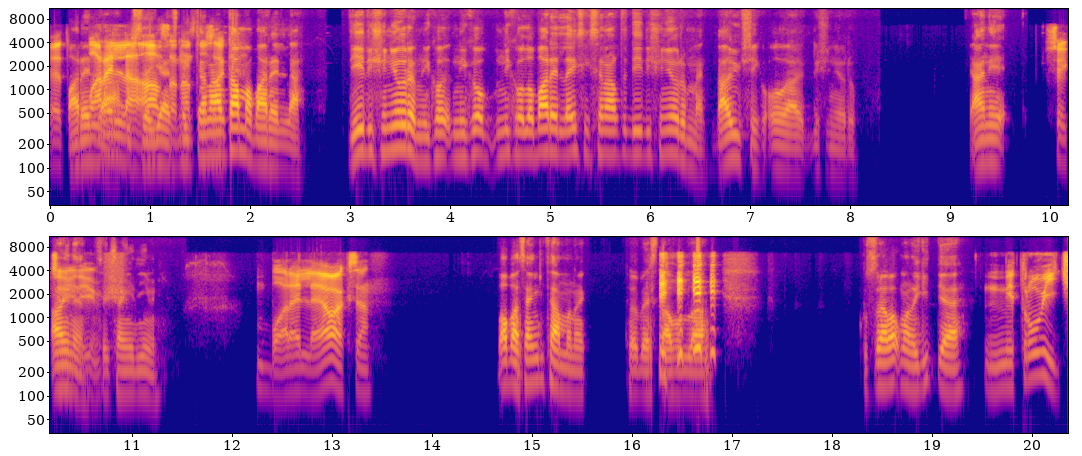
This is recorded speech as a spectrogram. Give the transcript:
Evet, Barella, Barella işte al sana 86 tuzak. ama Barella. Diye düşünüyorum. Nico, Nico, Nicolo Barella'yı 86 diye düşünüyorum ben. Daha yüksek olarak düşünüyorum. Yani aynen 87'ymiş. 87 mi? Barella'ya bak sen. Baba sen git amına. Tövbe estağfurullah. Kusura bakma da git ya. Mitrovic.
